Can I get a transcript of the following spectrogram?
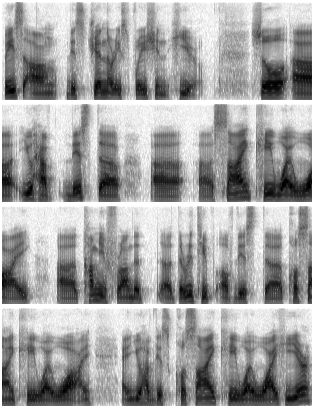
based on this general expression here. So uh, you have this the uh, uh, sine kyy coming from the uh, derivative of this cosine kyy, and you have this cosine kyy here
